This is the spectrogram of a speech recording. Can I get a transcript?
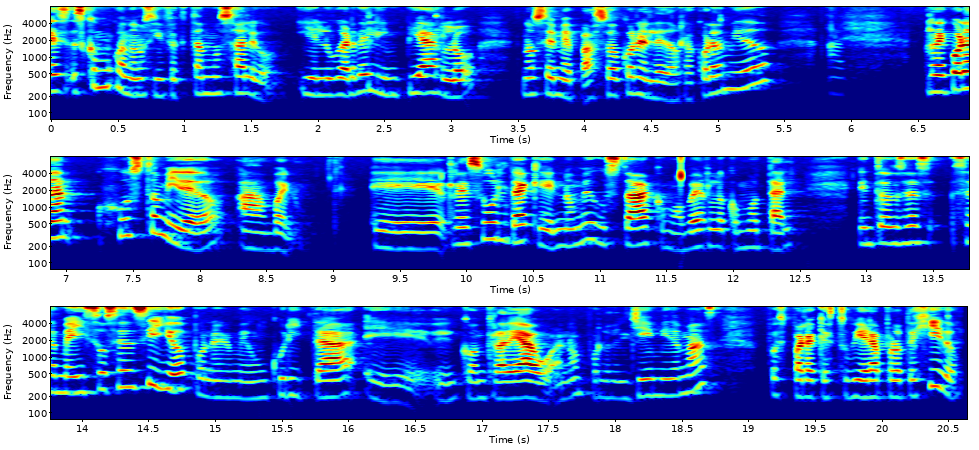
es, es, como cuando nos infectamos algo y en lugar de limpiarlo, no sé, me pasó con el dedo. ¿Recuerdan mi dedo? Ah. ¿Recuerdan justo mi dedo? Ah, bueno, eh, resulta que no me gustaba como verlo como tal. Entonces se me hizo sencillo ponerme un curita eh, en contra de agua, ¿no? Por el gym y demás, pues para que estuviera protegido.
